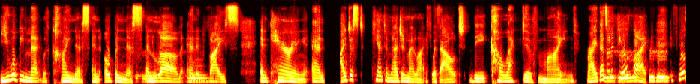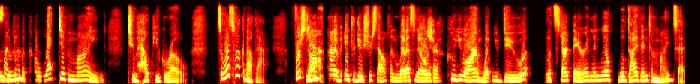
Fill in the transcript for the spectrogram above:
you will be met with kindness and openness mm-hmm. and love and mm-hmm. advice and caring. And I just can't imagine my life without the collective mind, right? That's what it feels mm-hmm. like. Mm-hmm. It feels like you have mm-hmm. a collective mind to help you grow. So let's talk about that. First yeah. off, kind of introduce yourself and let us know sure. who you are and what you do. Let's start there and then we'll we'll dive into mindset.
